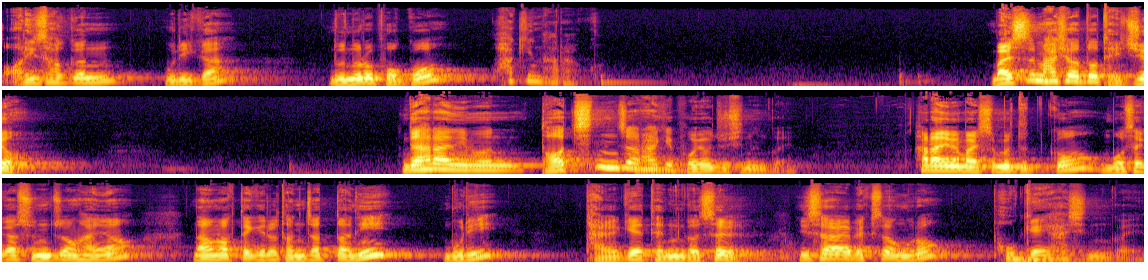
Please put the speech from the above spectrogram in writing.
어리석은 우리가 눈으로 보고 확인하라고. 말씀하셔도 되지요. 근데 하나님은 더 친절하게 보여주시는 거예요. 하나님의 말씀을 듣고 모세가 순종하여 나무막대기를 던졌더니 물이 달게 된 것을 이스라엘 백성으로 보게 하신 거예요.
